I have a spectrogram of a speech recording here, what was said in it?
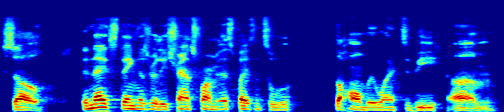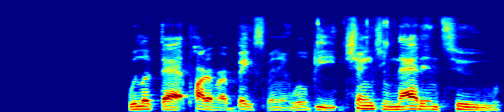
so the next thing is really transforming this place into the home we want it to be. Um, we looked at part of our basement and we'll be changing that into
